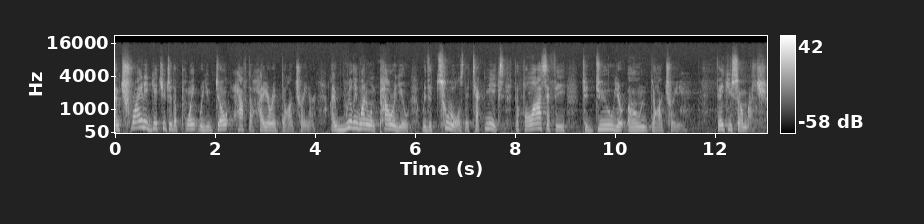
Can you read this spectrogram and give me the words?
I'm trying to get you to the point where you don't have to hire a dog trainer. I really want to empower you with the tools, the techniques, the philosophy to do your own dog training. Thank you so much.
